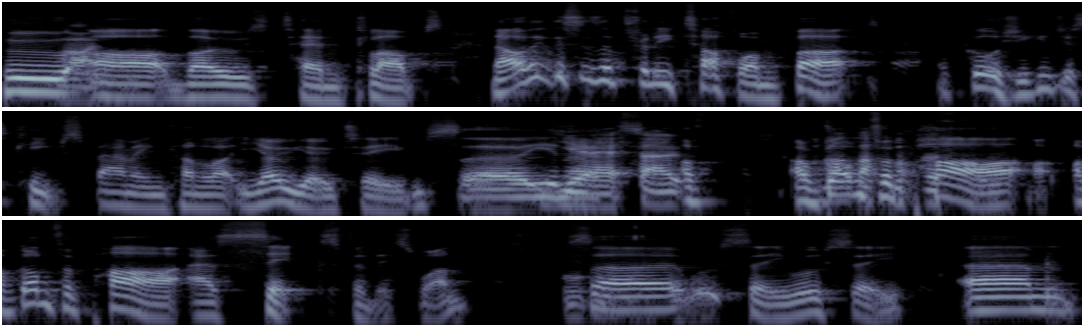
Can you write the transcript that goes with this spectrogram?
Who Right. are those 10 clubs? Now, I think this is a pretty tough one, but of course, you can just keep spamming kind of like yo yo teams. So, you know, yeah, so I've- I've gone for par. I've gone for par as six for this one. So we'll see. We'll see. Um,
